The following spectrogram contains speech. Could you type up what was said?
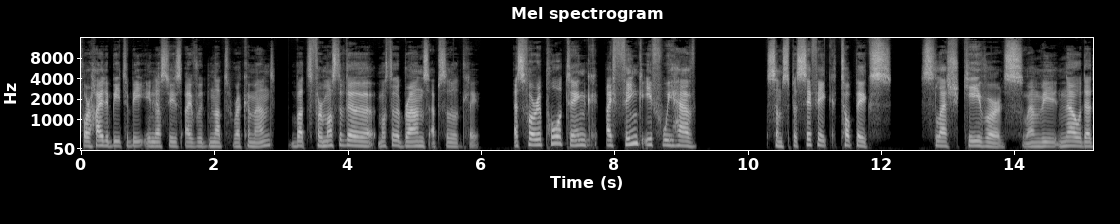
for highly B2B industries, I would not recommend. But for most of the most of the brands, absolutely. As for reporting, I think if we have some specific topics slash keywords, when we know that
